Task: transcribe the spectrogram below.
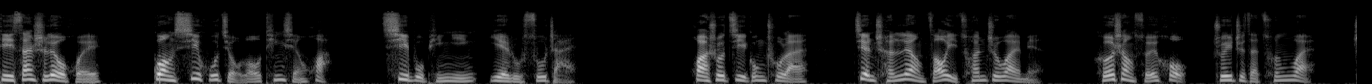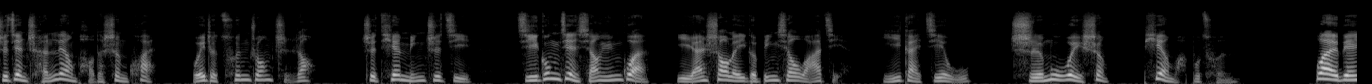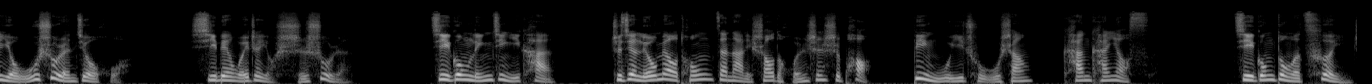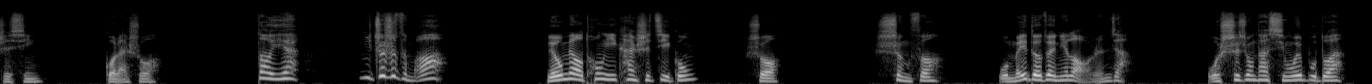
第三十六回，逛西湖酒楼听闲话，气不平宁夜入苏宅。话说济公出来，见陈亮早已窜至外面，和尚随后追至在村外。只见陈亮跑得甚快，围着村庄只绕。至天明之际，济公见祥云观已然烧了一个冰消瓦解，一概皆无，尺木未剩，片瓦不存。外边有无数人救火。西边围着有十数人，济公临近一看，只见刘妙通在那里烧得浑身是泡，并无一处无伤，堪堪要死。济公动了恻隐之心，过来说：“道爷，你这是怎么了？”刘妙通一看是济公，说：“圣僧，我没得罪你老人家，我师兄他行为不端，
